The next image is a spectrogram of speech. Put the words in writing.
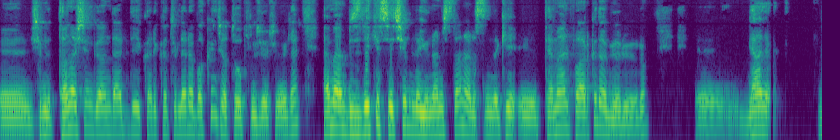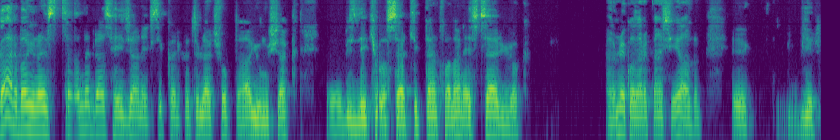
E, şimdi Tanaş'ın gönderdiği karikatürlere bakınca topluca şöyle hemen bizdeki seçimle Yunanistan arasındaki e, temel farkı da görüyorum. E, yani Galiba Yunanistan'da biraz heyecan eksik. Karikatürler çok daha yumuşak. E, bizdeki o sertlikten falan eser yok. Örnek olarak ben şeyi aldım. E, bir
